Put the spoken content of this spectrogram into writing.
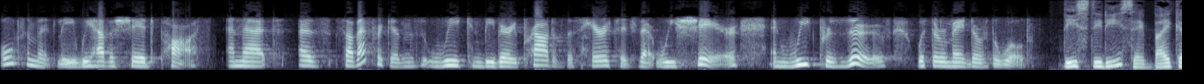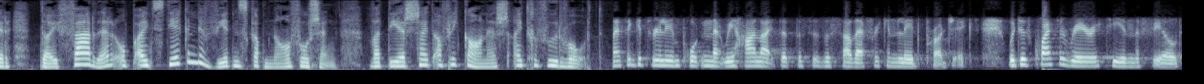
ultimately we have a shared past and that as South Africans, we can be very proud of this heritage that we share and we preserve with the remainder of the world. Die studie sê Baker dui verder op uitstekende wetenskapnavorsing wat deur Suid-Afrikaners uitgevoer word. I think it's really important that we highlight that this is a South African led project, which is quite a rarity in the field.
